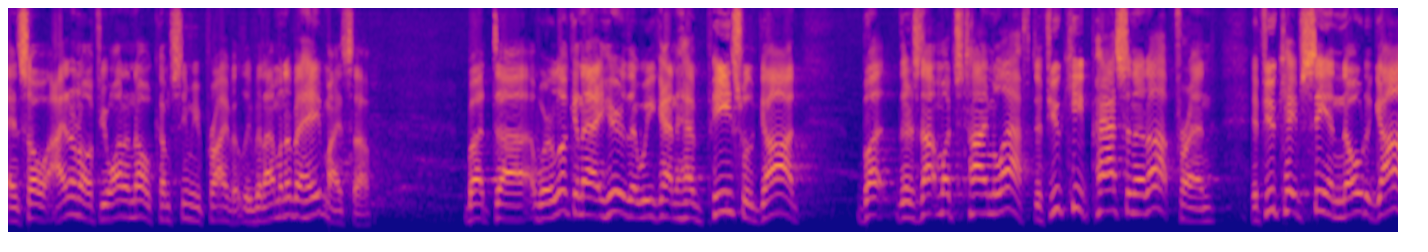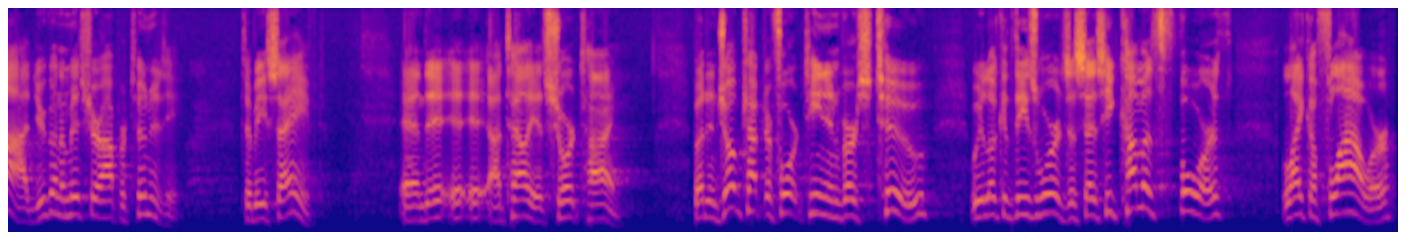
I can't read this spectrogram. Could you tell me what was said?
And so I don't know if you want to know, come see me privately, but I'm going to behave myself. But uh, we're looking at here that we can have peace with God, but there's not much time left. If you keep passing it up, friend, if you keep saying no to God, you're going to miss your opportunity to be saved. And it, it, I tell you, it's short time. But in Job chapter 14 and verse 2, we look at these words. It says, He cometh forth like a flower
